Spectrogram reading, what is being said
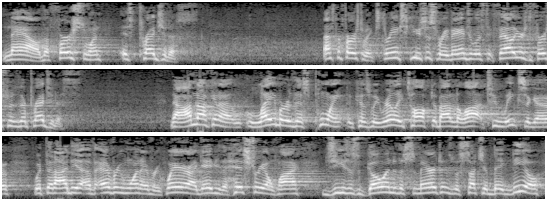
now. The first one is prejudice. That's the first one. It's three excuses for evangelistic failures. The first one is their prejudice. Now I'm not going to labor this point because we really talked about it a lot two weeks ago with that idea of everyone everywhere. I gave you the history on why Jesus going to the Samaritans was such a big deal.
